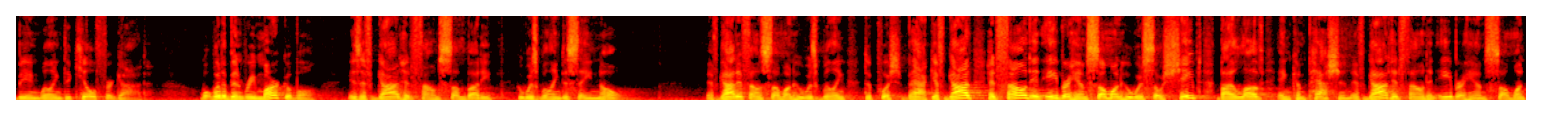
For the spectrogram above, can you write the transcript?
being willing to kill for God. What would have been remarkable is if God had found somebody who was willing to say no. If God had found someone who was willing to push back, if God had found in Abraham someone who was so shaped by love and compassion, if God had found in Abraham someone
